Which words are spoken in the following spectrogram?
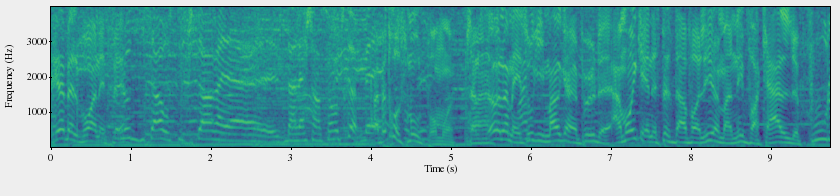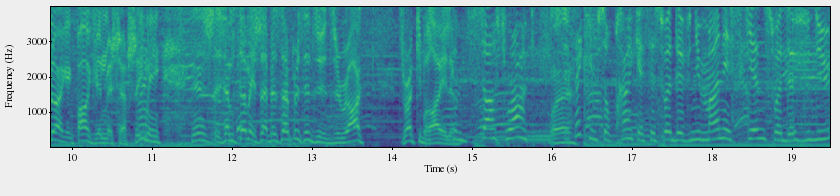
Très belle voix, en effet. Solo de guitare aussi plus tard euh, dans la chanson. En tout cas, ben, Un peu trop smooth pour moi. J'aime ça, là, mais trouve qu'il manque un peu de. À moins qu'il y ait une espèce d'envolée, un moment donné, vocale de fou, là, quelque part, qui vienne me chercher. Mais euh, j'aime ça, mais j'appelle ça un peu, tu sais, du, du rock. Du rock qui braille, là. Comme du soft rock. Ouais. C'est ça qui me surprend que ce soit devenu Maneskin, soit devenu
